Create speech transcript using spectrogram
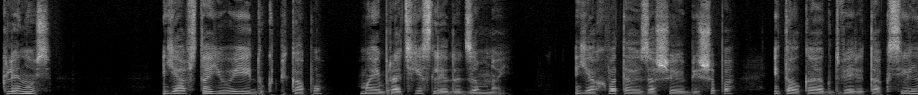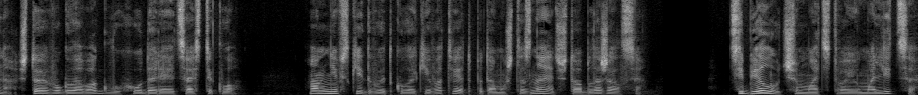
клянусь». Я встаю и иду к пикапу. Мои братья следуют за мной. Я хватаю за шею Бишопа и толкаю к двери так сильно, что его голова глухо ударяется о стекло. Он не вскидывает кулаки в ответ, потому что знает, что облажался. «Тебе лучше, мать твою, молиться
